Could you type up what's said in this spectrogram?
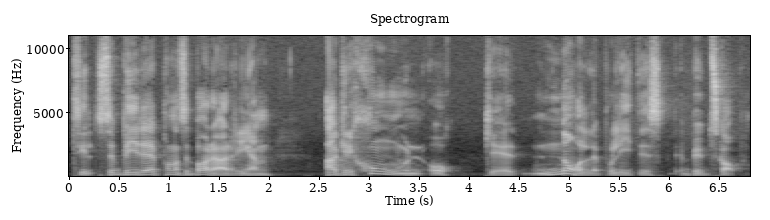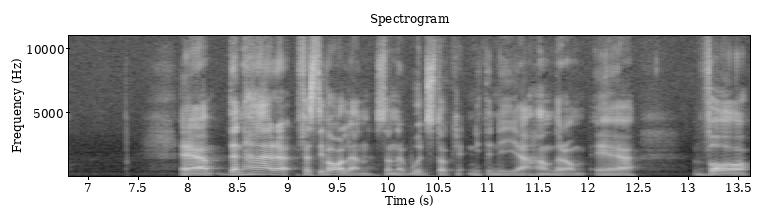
till, så blir det på något sätt bara ren aggression och eh, noll politiskt budskap. Eh, den här festivalen som Woodstock 99 handlar om eh, var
